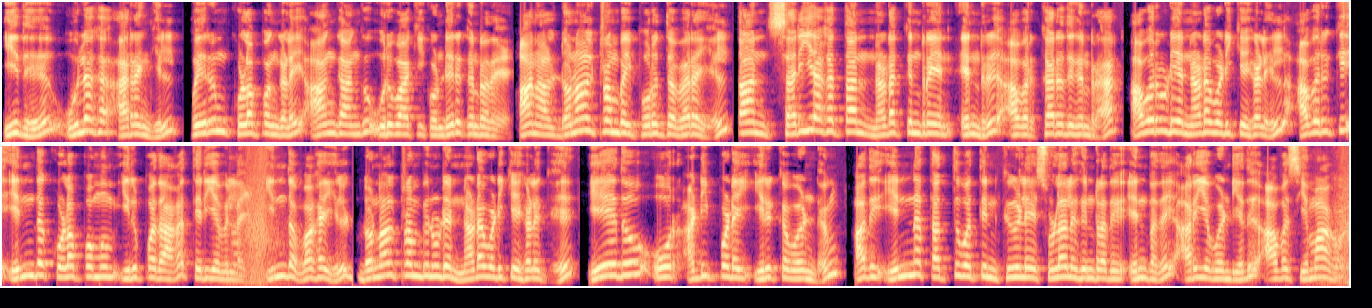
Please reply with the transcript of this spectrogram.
இது உலக அரங்கில் பெரும் குழப்பங்களை ஆங்காங்கு உருவாக்கி கொண்டிருக்கின்றது. ஆனால் டொனால்ட் ட்ரம்பை பொறுத்த வரையில் தான் சரியாகத்தான் நடக்கின்றேன் என்று அவர் கருதுகின்றார். அவருடைய நடவடிக்கைகளில் அவருக்கு எந்த குழப்பமும் இருப்பதாக தெரியவில்லை. இந்த வகையில் டொனால்ட் ட்ரம்பினுடைய நடவடிக்கைகளுக்கு ஏதோ ஓர் அடிப்படை இருக்க வேண்டும். அது என்ன தத்துவத்தின் கீழே சுழலுகின்றது என்பதை அறிய வேண்டியது அவசியமாகும்.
